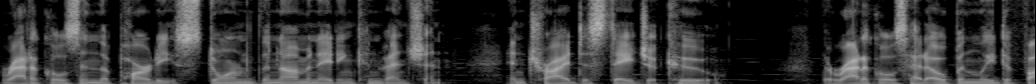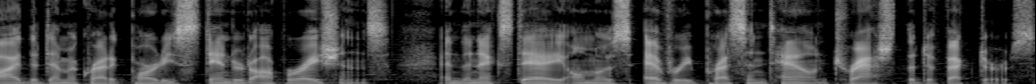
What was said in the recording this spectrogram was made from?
radicals in the party stormed the nominating convention and tried to stage a coup. The radicals had openly defied the Democratic Party's standard operations, and the next day, almost every press in town trashed the defectors.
